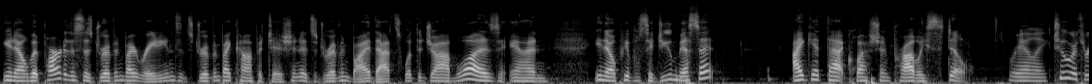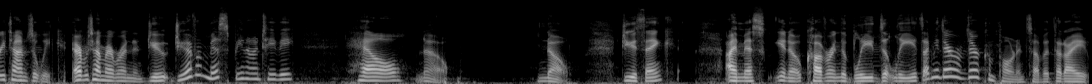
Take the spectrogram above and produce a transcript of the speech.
You know, but part of this is driven by ratings, it's driven by competition, it's driven by that's what the job was and you know, people say, "Do you miss it?" I get that question probably still really two or three times a week. Every time I run in, do you, do you ever miss being on TV? Hell no. No. Do you think I miss, you know, covering the bleeds at leads? I mean, there there are components of it that I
